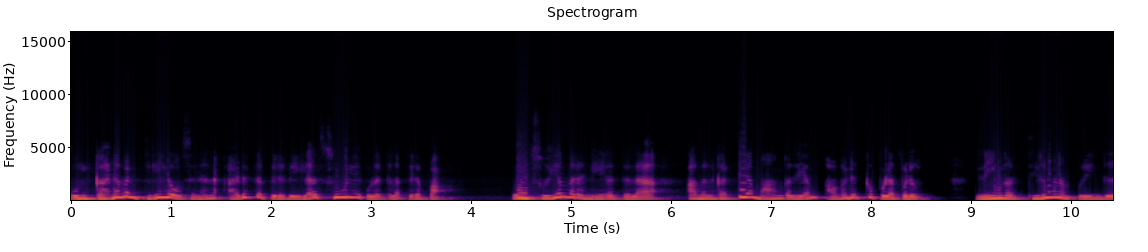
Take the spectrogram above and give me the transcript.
உன் கணவன் திரிலோசனன் அடுத்த பிறவியில சூரிய குலத்துல பிறப்பான். உன் சுயம்பர நேரத்துல அவன் கட்டிய மாங்கல்யம் அவனுக்கு புலப்படும். நீங்கள் திருமணம் புரிந்து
